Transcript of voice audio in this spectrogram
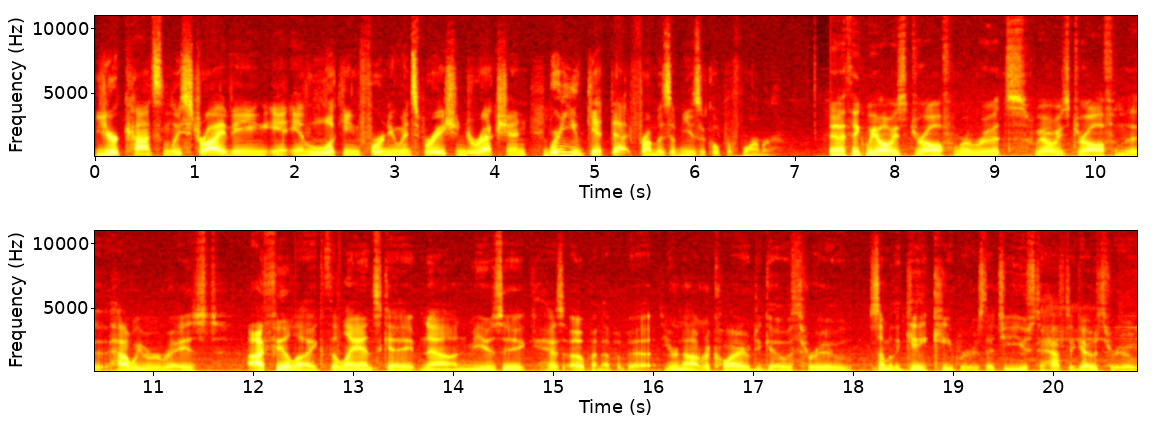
you're constantly striving and, looking for new inspiration, direction. Where do you get that from as a musical performer? And I think we always draw from our roots. We always draw from the, how we were raised. I feel like the landscape now in music has opened up a bit. You're not required to go through some of the gatekeepers that you used to have to go through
